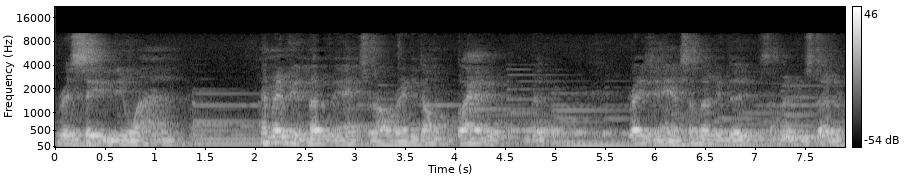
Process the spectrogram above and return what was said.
receive new wine? How many of you know the answer already? Don't blab it, but raise your hand. Some of you do. Some of you studied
